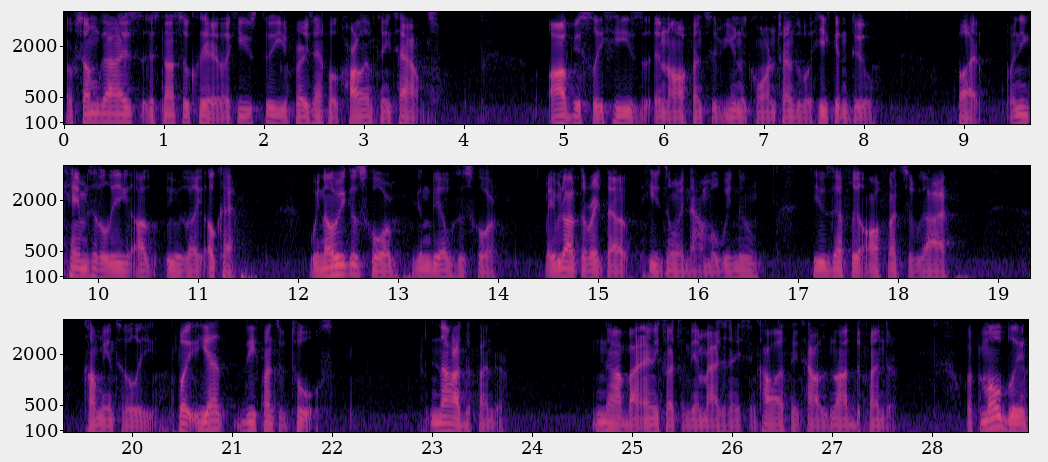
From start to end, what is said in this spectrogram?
With some guys, it's not so clear. Like you see, for example, Karl-Anthony Towns. Obviously, he's an offensive unicorn in terms of what he can do. But when he came to the league, I was, he was like, okay, we know he can score. He's going to be able to score. Maybe not at the rate that he's doing now, but we knew he was definitely an offensive guy coming into the league. But he has defensive tools. Not a defender. Not by any stretch of the imagination. Karl-Anthony Towns is not a defender. With Mobley,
